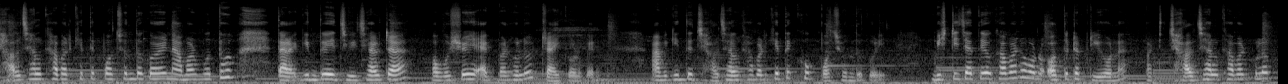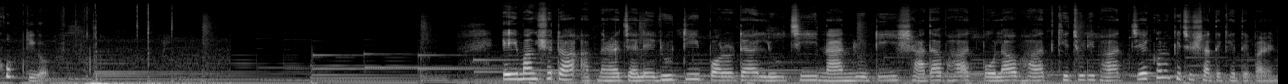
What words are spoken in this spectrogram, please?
ঝাল ঝাল খাবার খেতে পছন্দ করেন আমার মতো, তারা কিন্তু এই চুইঝালটা অবশ্যই একবার হলেও ট্রাই করবেন। আমি কিন্তু ঝাল ঝাল খাবার খেতে খুব পছন্দ করি। মিষ্টি জাতীয় খাবার আমার অতটা প্রিয় না বাট ঝাল ঝাল খাবারগুলো খুব প্রিয়। এই মাংসটা আপনারা চাইলে রুটি, পরোটা, লুচি, নান রুটি, সাদা ভাত, পোলাও ভাত, খিচুড়ি ভাত, যে কোনো কিছুর সাথে খেতে পারেন।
